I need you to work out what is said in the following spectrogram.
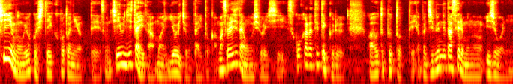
チームを良くしていくことによって、そのチーム自体がまあ良い状態とか、まあそれ自体も面白いし、そこから出てくるアウトプットってやっぱ自分で出せるもの以上に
